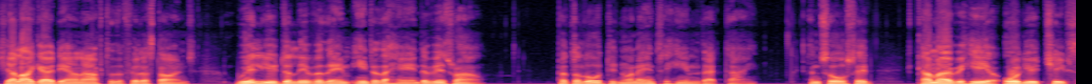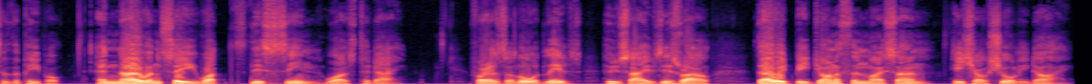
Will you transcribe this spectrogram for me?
Shall I go down after the Philistines? Will you deliver them into the hand of Israel? But the Lord did not answer him that day. And Saul said, Come over here, all you chiefs of the people, and know and see what this sin was today. For as the Lord lives, who saves Israel, though it be Jonathan my son, he shall surely die.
